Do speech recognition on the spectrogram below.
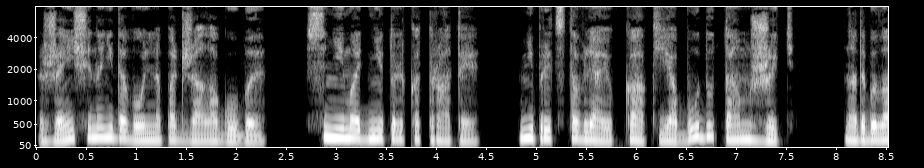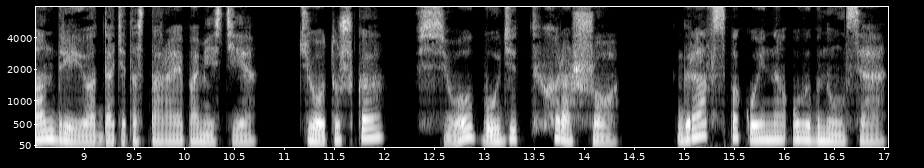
Женщина недовольно поджала губы. С ним одни только траты. Не представляю, как я буду там жить. Надо было Андрею отдать это старое поместье. Тетушка, все будет хорошо. Граф спокойно улыбнулся.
